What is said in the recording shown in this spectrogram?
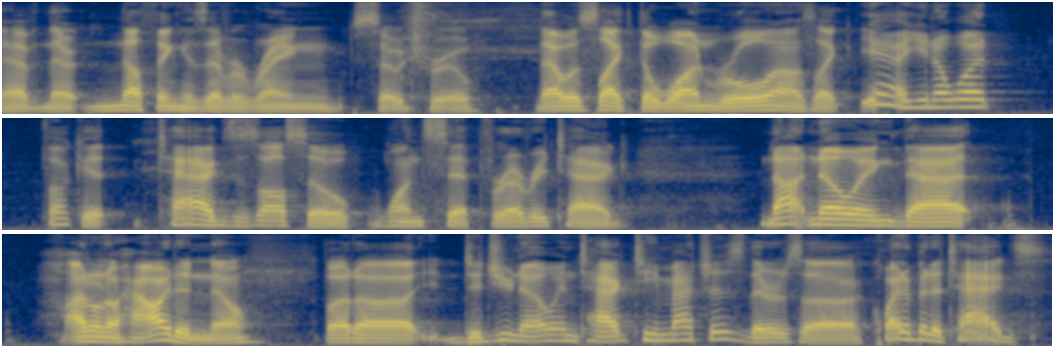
I've never, nothing has ever rang so true. That was like the one rule. And I was like, yeah, you know what? Fuck it. Tags is also one sip for every tag. Not knowing that, I don't know how I didn't know, but uh, did you know in tag team matches there's uh, quite a bit of tags?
